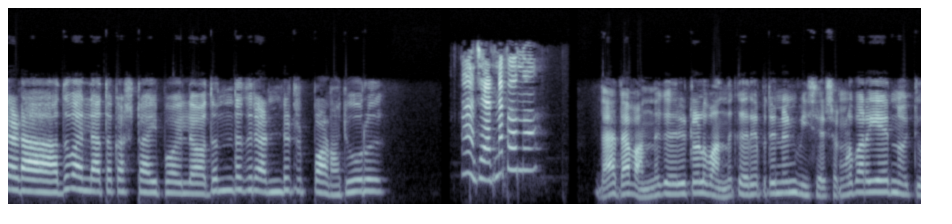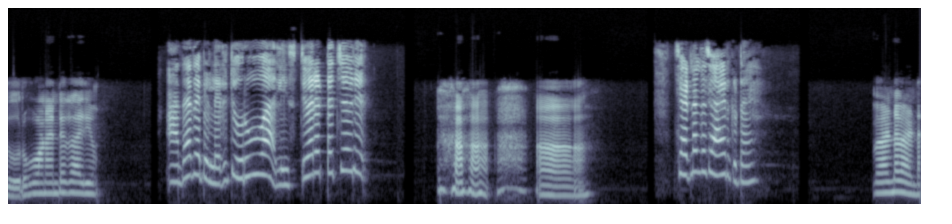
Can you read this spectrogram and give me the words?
ചേടാ അത് വല്ലാത്ത കഷ്ടായി പോയല്ലോ. അതെന്തത് രണ്ട് ട്രിപ്പാണോ? ടൂറ്? ദാ ദാ വന്ന് കേറിയിട്ടുള്ളു. വന്ന് കേറിയപ്പോ തന്നെ വിശേഷങ്ങൾ പറയായിരുന്നു. ടൂറ് പോണേന്റെ കാര്യം. വരെ വേണ്ട വേണ്ട.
